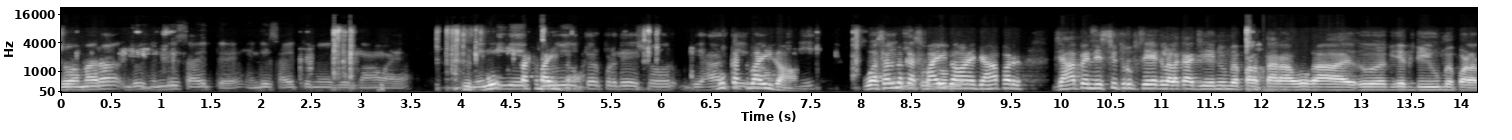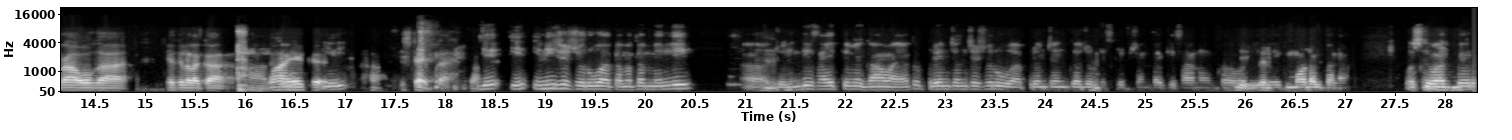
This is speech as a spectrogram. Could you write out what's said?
जो हमारा जो हिंदी साहित्य है हिंदी साहित्य में जो गाँव आया ये उत्तर प्रदेश और बिहार वो कस्बाई गाँव वो असल में कस्बाई गाँव है जहाँ पर जहाँ पे निश्चित रूप से एक लड़का जेएनयू में पढ़ता रहा होगा एक डीयू में पढ़ रहा होगा एक लड़का। हाँ, वहाँ तो एक हाँ, इस टाइप का है ये इन्हीं से शुरू हुआ था मतलब मेनली हम्म, जो हम्म। हिंदी साहित्य में गाँव आया तो प्रेमचंद से शुरू हुआ। प्रेमचंद का जो डिस्क्रिप्शन हम्म। था किसानों का एक मॉडल बना। उसके बाद फिर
